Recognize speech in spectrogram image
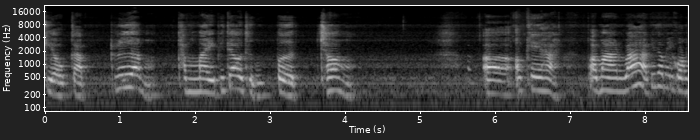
เกี่ยวกับเรื่องทำไมพี่เจ้าถึงเปิดช่องเอ่อโอเคค่ะ ประมาณว่าพี่เจ้ามีความ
